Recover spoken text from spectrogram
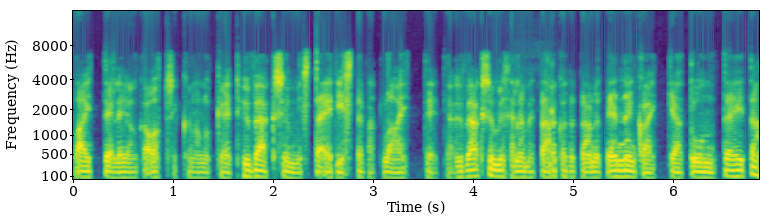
laitteelle, jonka otsikkona lukee, että hyväksymistä edistävät laitteet. Ja hyväksymisellä me tarkoitetaan nyt ennen kaikkea tunteita,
